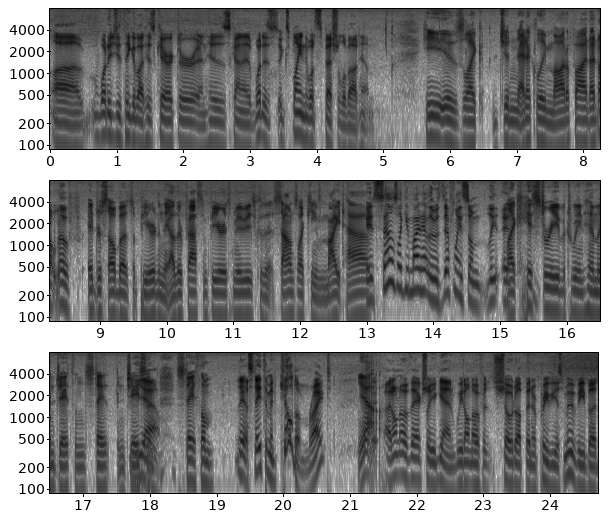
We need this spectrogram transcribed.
Uh, what did you think about his character and his kind of what is explain what's special about him? He is like genetically modified. I don't know if Idris Elba has appeared in the other Fast and Furious movies because it sounds like he might have. It sounds like he might have. There was definitely some le- it- like history between him and Jason Statham. And Jason Yeah. Statham. yeah, Statham had killed him, right? Yeah. I don't know if they actually, again, we don't know if it showed up in a previous movie, but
